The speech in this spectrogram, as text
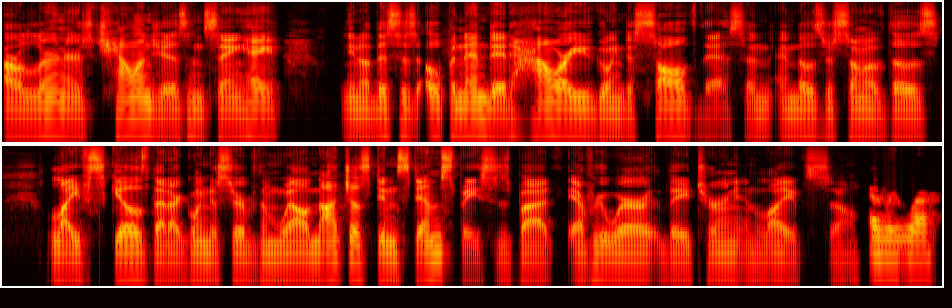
our learners challenges and saying, hey, you know, this is open ended. How are you going to solve this? And, and those are some of those life skills that are going to serve them well, not just in STEM spaces, but everywhere they turn in life. So, everywhere.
